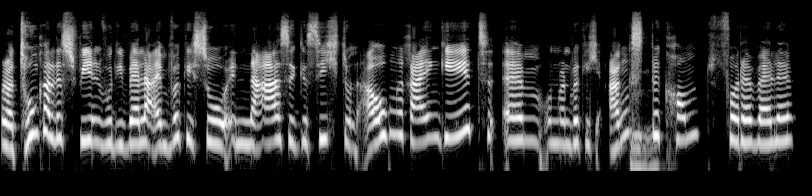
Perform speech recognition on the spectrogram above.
oder Tunkerlis spielen, wo die Welle einem wirklich so in Nase, Gesicht und Augen reingeht ähm, und man wirklich Angst mhm. bekommt vor der Welle.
